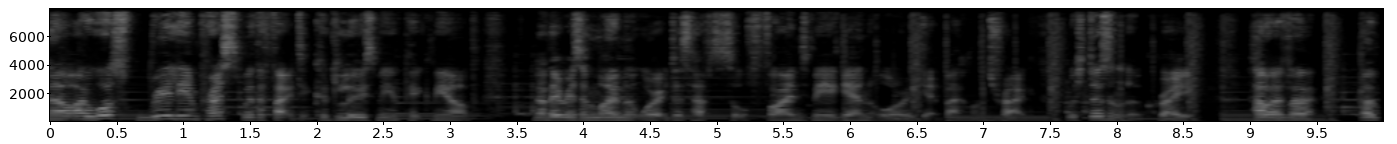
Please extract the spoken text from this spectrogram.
Now I was really impressed with the fact it could lose me and pick me up. Now there is a moment where it does have to sort of find me again or get back on track, which doesn't look great. However, um,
